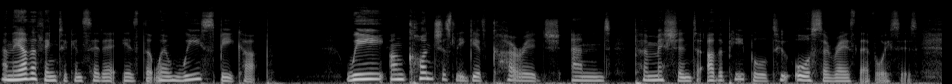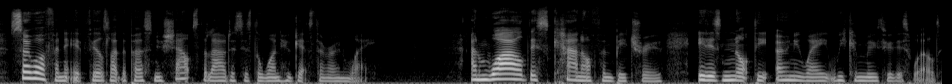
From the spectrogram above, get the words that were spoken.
And the other thing to consider is that when we speak up, we unconsciously give courage and permission to other people to also raise their voices. So often it feels like the person who shouts the loudest is the one who gets their own way. And while this can often be true, it is not the only way we can move through this world.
